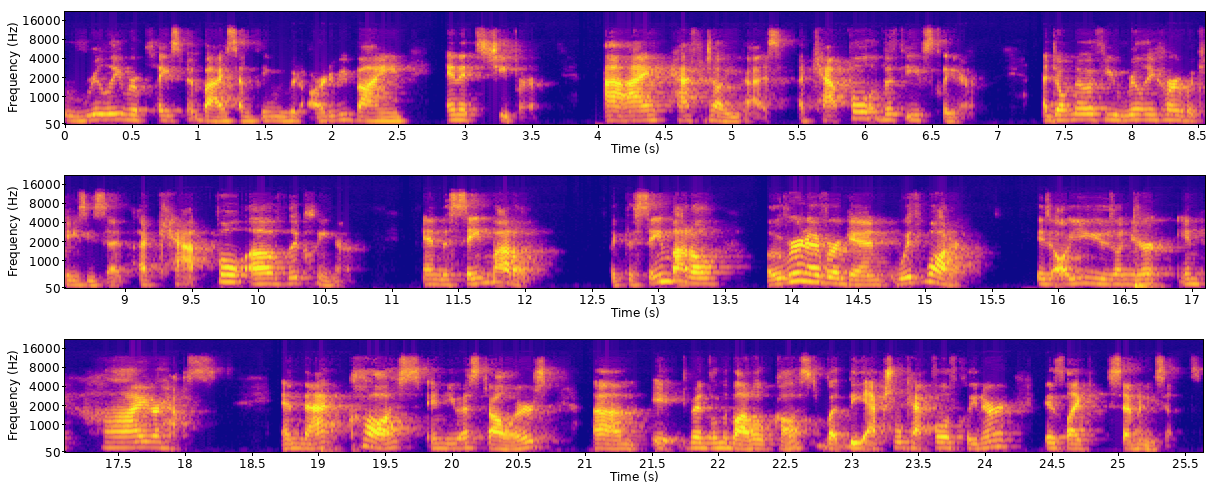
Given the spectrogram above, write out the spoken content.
really replacement buy something we would already be buying, and it's cheaper. I have to tell you guys, a capful of the Thieves Cleaner. I don't know if you really heard what Casey said. A capful of the cleaner and the same bottle, like the same bottle over and over again with water, is all you use on your entire house. And that costs in US dollars, um, it depends on the bottle cost, but the actual capful of cleaner is like 70 cents.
